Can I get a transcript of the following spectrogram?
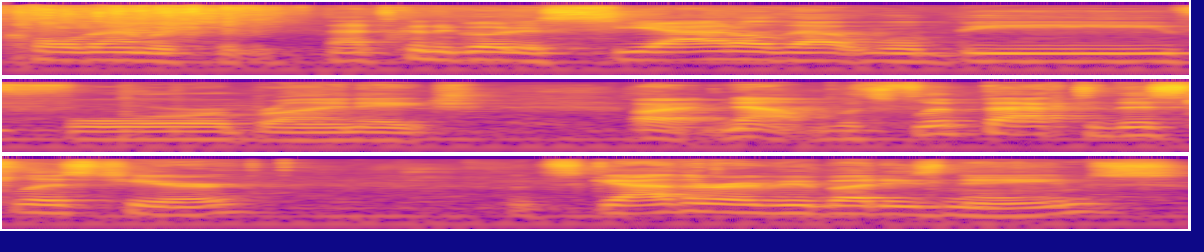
Colt Emerson. That's going to go to Seattle. That will be for Brian H. All right, now let's flip back to this list here. Let's gather everybody's names.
